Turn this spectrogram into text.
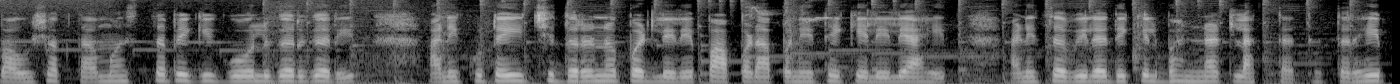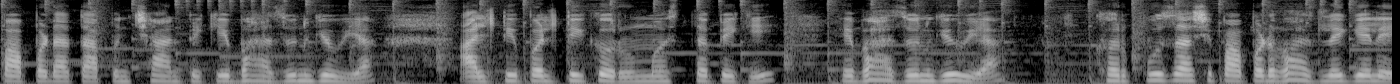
पाहू शकता मस्तपैकी गोल गरगरीत आणि कुठेही छिद्र न पडलेले पापड आपण इथे केलेले आहेत आणि चवीला देखील भन्नाट लागतात. तर हे पापड आता आपण छानपैकी भाजून घेऊया. आलटी पलटी करून मस्तपैकी हे भाजून घेऊया. खरपूस असे पापड भाजले गेले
